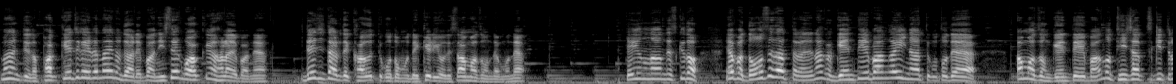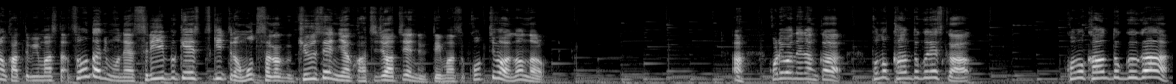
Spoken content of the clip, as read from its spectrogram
まあ、なんていうの、パッケージがいらないのであれば2500円払えばね、デジタルで買うってこともできるようです。Amazon でもね。っていうのなんですけど、やっぱどうせだったらね、なんか限定版がいいなってことで、Amazon 限定版の T シャツ付きってのを買ってみました。その他にもね、スリープケース付きっていうのをもっと高く9288円で売っています。こっちは何だろう？あ、これはね、なんか、この監督ですか？この監督が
